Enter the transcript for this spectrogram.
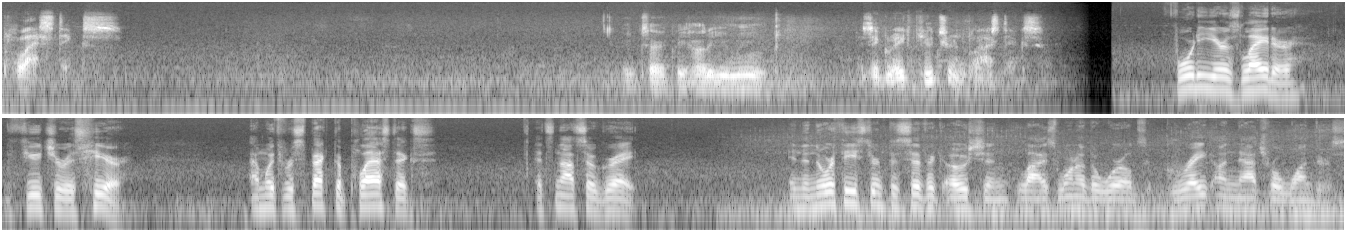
Plastics. Exactly how do you mean? There's a great future in plastics. 40 years later, the future is here. And with respect to plastics, it's not so great. In the northeastern Pacific Ocean lies one of the world's great unnatural wonders.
